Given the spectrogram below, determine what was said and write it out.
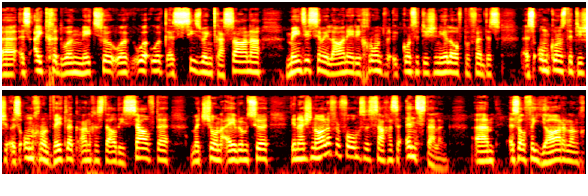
uh, is uitgedwing net so ook ook, ook is Sizwe Nkasana. Mense Simelane het die grond konstitusionele hof bevind is is onkonstitusioneel is ongrondwettig aangestel dieselfde met Shaun Abrams so die nasionale vervolgingsgesag as 'n instelling um, is al vir jare lank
